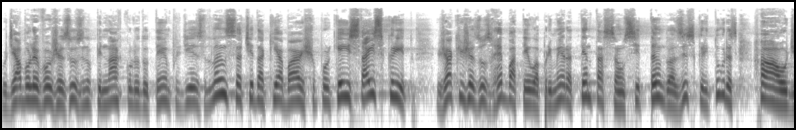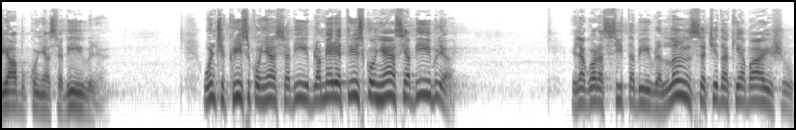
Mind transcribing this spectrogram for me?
O diabo levou Jesus no pináculo do templo e diz: Lança-te daqui abaixo, porque está escrito. Já que Jesus rebateu a primeira tentação citando as Escrituras, ah, o diabo conhece a Bíblia. O anticristo conhece a Bíblia, a meretriz conhece a Bíblia. Ele agora cita a Bíblia: Lança-te daqui abaixo,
